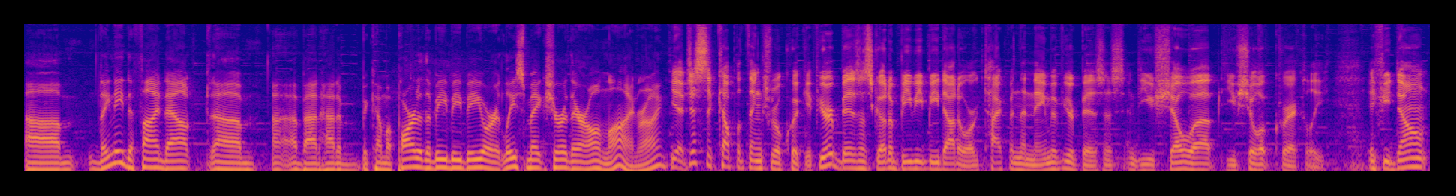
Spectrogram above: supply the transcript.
um, they need to find out um, about how to become a part of the BBB, or at least make sure they're online, right? Yeah, just a couple of things real quick. If you're a business, go to bbb.org, type in the name of your business, and do you show up? Do you show up correctly? If you don't,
